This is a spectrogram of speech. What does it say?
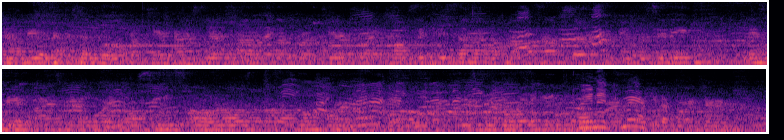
have your attention to Frontier passengers traveling on Frontier Flight 167 with non-stop service to Kansas City. Please be advised we are boarding all seats, all rows, all board. Please take away the come here.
